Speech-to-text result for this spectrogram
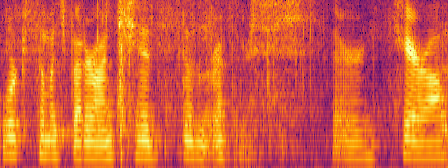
Works so much better on kids, doesn't rip their their hair off.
